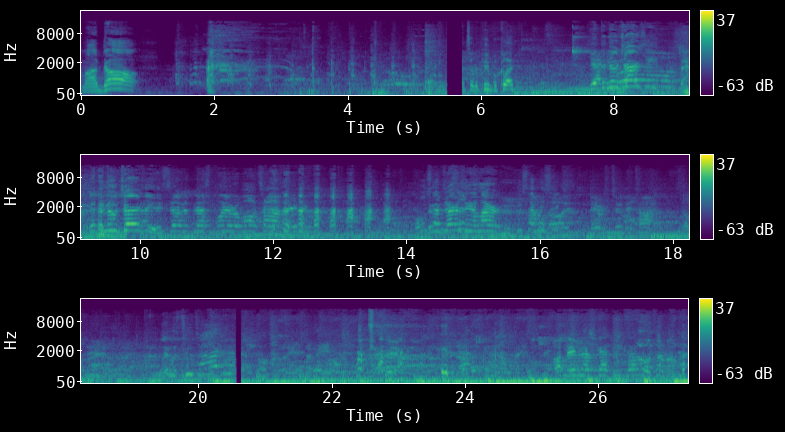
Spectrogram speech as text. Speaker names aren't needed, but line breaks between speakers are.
My dog. to the people, Klay.
Get the New Jersey. Get the New Jersey.
Seventh best player of all time, baby.
New Jersey alert.
Who's 76?
there was two they tied. So they
It was two tied?
Oh, maybe I should got decode. Oh,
